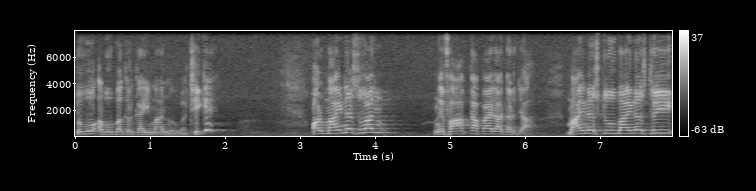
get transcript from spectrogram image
تو وہ ابو بکر کا ایمان ہوگا، ٹھیک ہے؟ اور مائنس ون نفاق کا پہلا درجہ۔ مائنس ٹو، مائنس تھری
